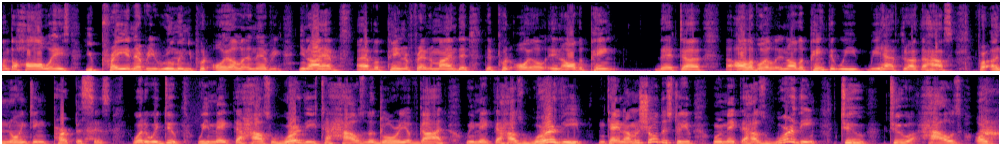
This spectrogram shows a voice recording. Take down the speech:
on the hallways. You pray in every room, and you put oil in every. You know, I have I have a painter friend of mine that that put oil in all the paint that uh, olive oil and all the paint that we we have throughout the house for anointing purposes. What do we do? We make the house worthy to house the glory of God. We make the house worthy. Okay, and I'm going to show this to you. We make the house worthy to to house or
